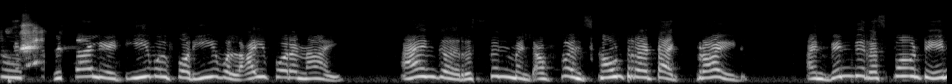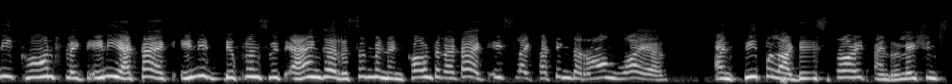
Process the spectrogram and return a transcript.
to retaliate evil for evil, eye for an eye. Anger, resentment, offense, counterattack, pride. And when we respond to any conflict, any attack, any difference with anger, resentment, and counterattack, it's like cutting the wrong wire, and people are destroyed and relationships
